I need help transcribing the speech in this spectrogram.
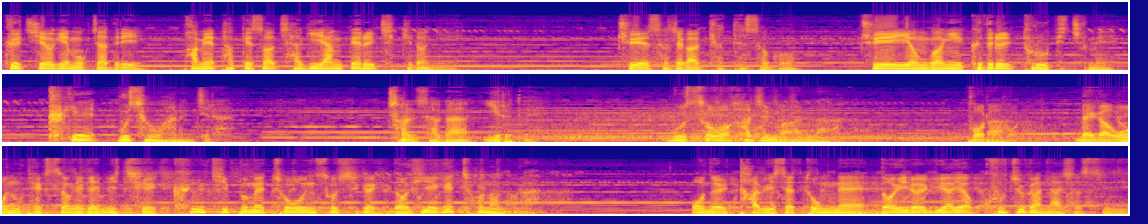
그 지역의 목자들이 밤에 밖에서 자기 양떼를 지키더니 주의 사자가 곁에 서고 주의 영광이 그들을 두루 비춤에 크게 무서워하는지라. 천사가 이르되 무서워하지 말라. 보라, 내가 온 백성에게 미칠 큰 기쁨의 좋은 소식을 너희에게 전하노라. 오늘 다윗의 동네에 너희를 위하여 구주가 나셨으니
